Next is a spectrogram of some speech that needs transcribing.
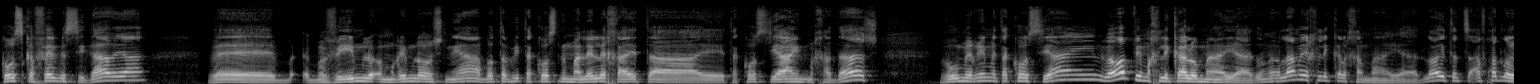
כוס קפה וסיגריה, ומביאים לו, אומרים לו, שנייה, בוא תביא את הכוס, נמלא לך את הכוס יין מחדש, והוא מרים את הכוס יין, והופ, היא מחליקה לו מהיד. הוא אומר, למה היא החליקה לך מהיד? לא היית, אף אחד לא,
